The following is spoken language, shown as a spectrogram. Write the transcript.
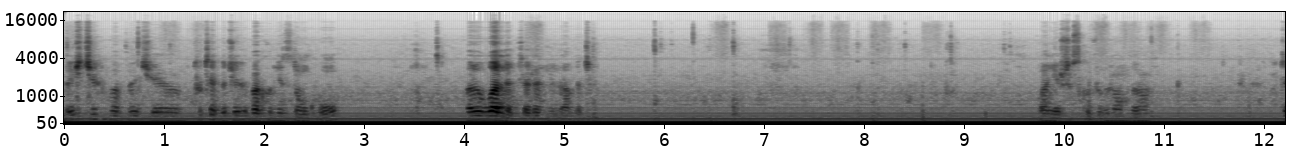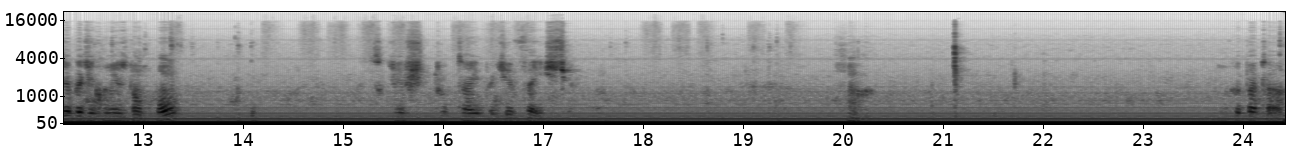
Wejście chyba będzie... Tutaj będzie chyba koniec domku. Ale ładne tereny Tutaj będzie koniec domku. Gdzieś tutaj będzie wejście. Hmm. Chyba tak.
